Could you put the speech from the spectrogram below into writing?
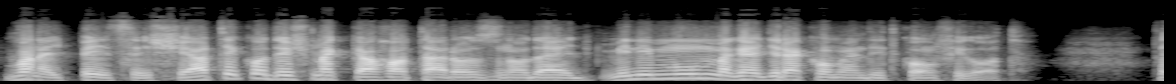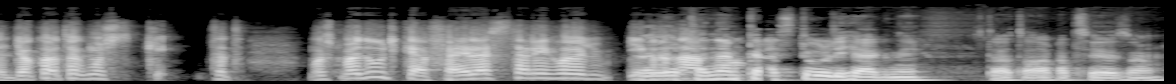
van egy PC-s játékod, és meg kell határoznod egy minimum, meg egy recommended configot. Tehát gyakorlatilag most, tehát most majd úgy kell fejleszteni, hogy igazából... nem kell ezt túl lihegni, tehát arra célzom.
